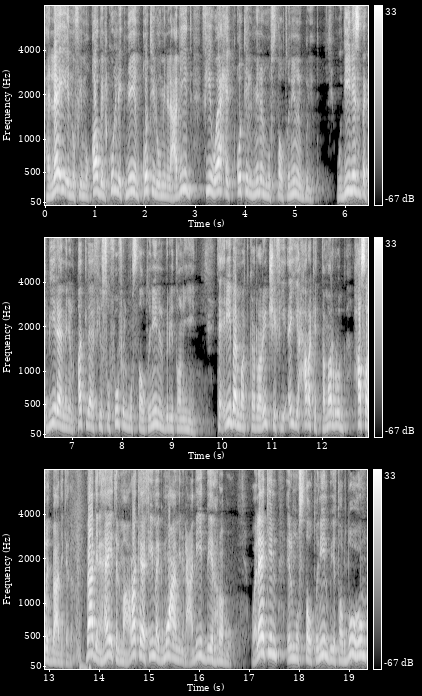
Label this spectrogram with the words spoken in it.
هنلاقي إنه في مقابل كل اتنين قتلوا من العبيد في واحد قتل من المستوطنين البيض. ودي نسبة كبيرة من القتلى في صفوف المستوطنين البريطانيين. تقريبا ما تكررتش في أي حركة تمرد حصلت بعد كده. بعد نهاية المعركة في مجموعة من العبيد بيهربوا. ولكن المستوطنين بيطردوهم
